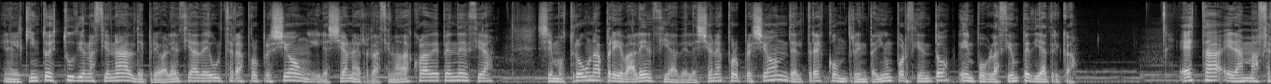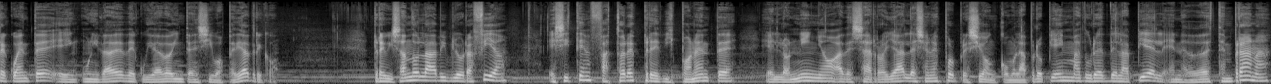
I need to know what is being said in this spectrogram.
En el quinto estudio nacional de prevalencia de úlceras por presión y lesiones relacionadas con la dependencia, se mostró una prevalencia de lesiones por presión del 3,31% en población pediátrica. Estas eran más frecuentes en unidades de cuidados intensivos pediátricos. Revisando la bibliografía, existen factores predisponentes en los niños a desarrollar lesiones por presión, como la propia inmadurez de la piel en edades tempranas,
